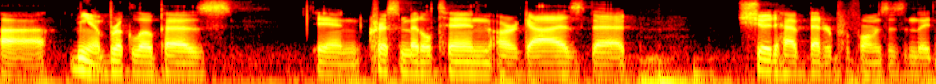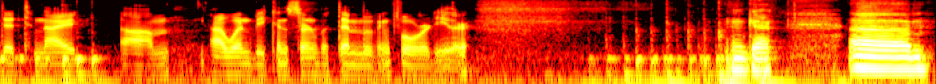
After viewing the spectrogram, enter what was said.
Uh, you know, Brook Lopez and Khris Middleton are guys that should have better performances than they did tonight. Um, I wouldn't be concerned with them moving forward either. Okay. Um,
